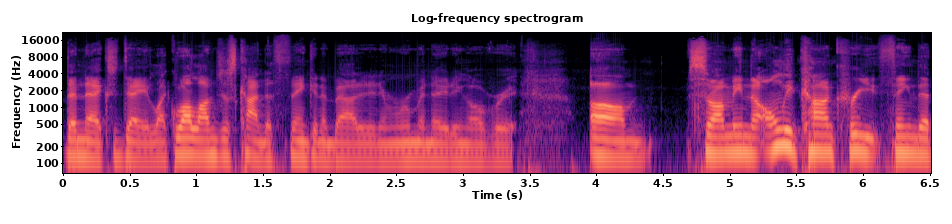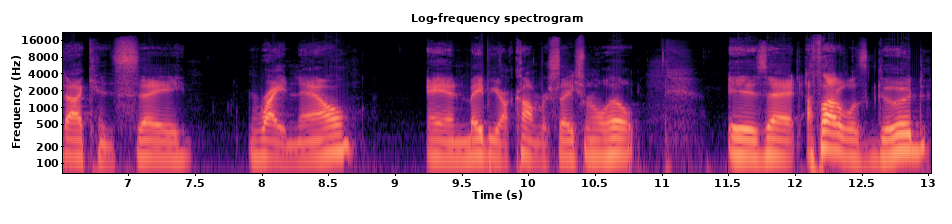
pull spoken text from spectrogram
the next day like while I'm just kind of thinking about it and ruminating over it. Um so I mean the only concrete thing that I can say right now and maybe our conversation will help is that I thought it was good.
